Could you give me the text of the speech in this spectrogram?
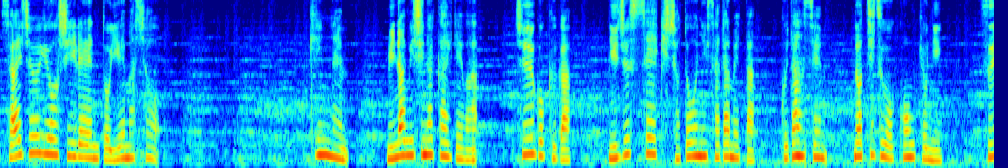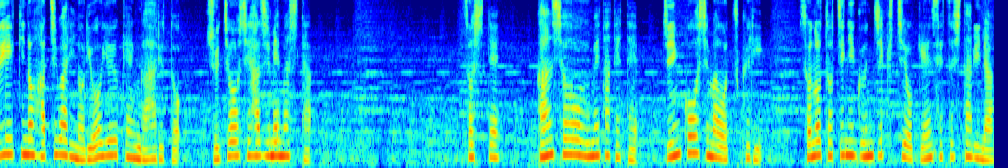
最重要シーレーンと言えましょう。近年、南シナ海では中国が20世紀初頭に定めた九段線の地図を根拠に、水域の8割の領有権があると主張し始めました。そして、干渉を埋め立てて人工島を作り、その土地に軍事基地を建設したりな、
